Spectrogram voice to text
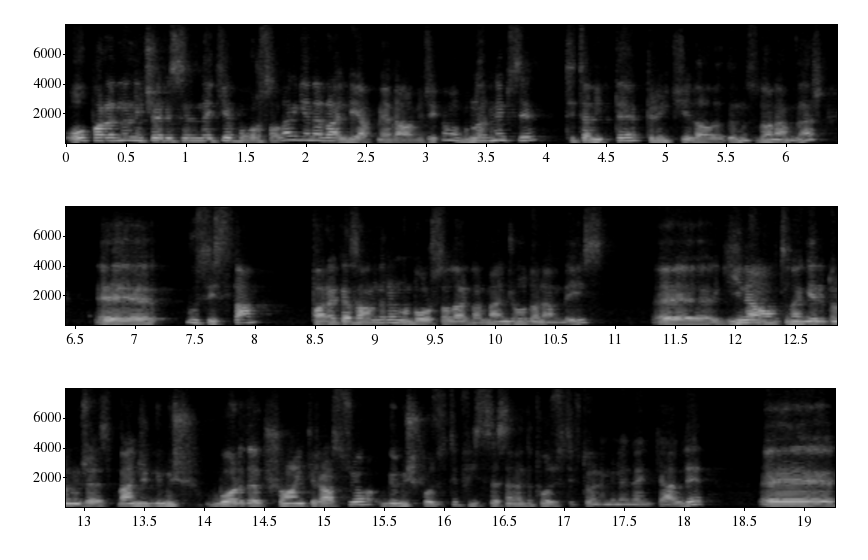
o paranın içerisindeki borsalar gene rally yapmaya devam edecek ama bunların hepsi Titanic'te pirinç cilaladığımız dönemler. Ee, bu sistem para kazandırır mı borsalardan? Bence o dönemdeyiz. Ee, yine altına geri döneceğiz. Bence gümüş bu arada şu anki rasyo gümüş pozitif hisse senedi pozitif dönemine denk geldi. Ee,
